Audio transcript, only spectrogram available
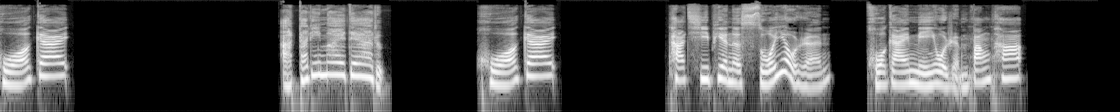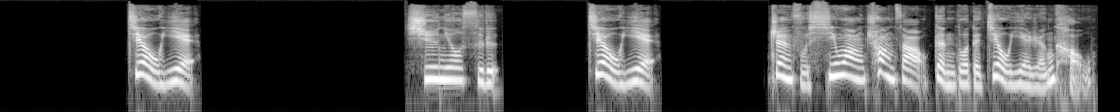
活该，当たり前である。活该，他欺骗了所有人，活该没有人帮他。就业，就業する。就业，政府希望创造更多的就业人口。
